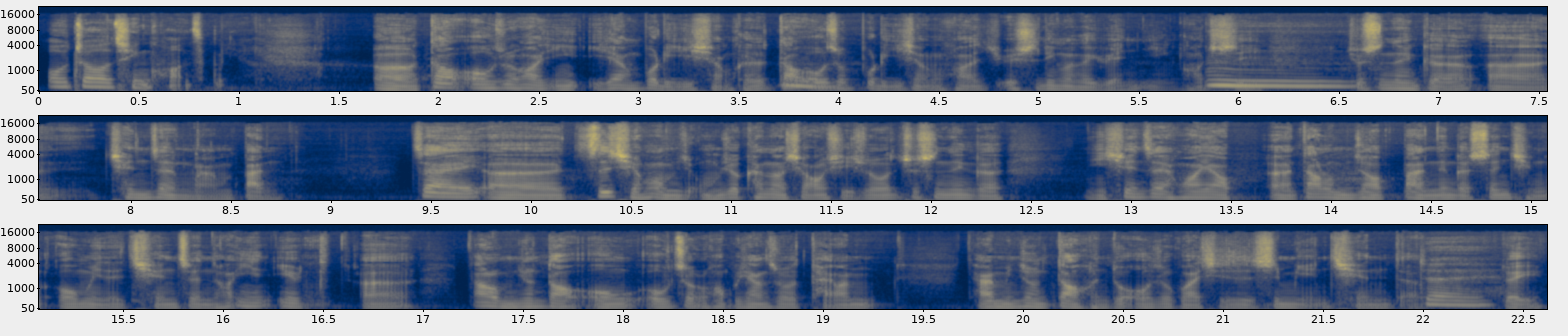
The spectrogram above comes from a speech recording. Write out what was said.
欧洲的情况怎么样？呃，到欧洲的话一一样不理想，可是到欧洲不理想的话，又是另外一个原因哈，就是、嗯、就是那个呃签证难办。在呃之前的话，我们就我们就看到消息说，就是那个你现在的话要呃大陆民众要办那个申请欧美的签证的话，因为因为呃大陆民众到欧欧洲的话，不像说台湾台湾民众到很多欧洲国家其实是免签的，对对。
